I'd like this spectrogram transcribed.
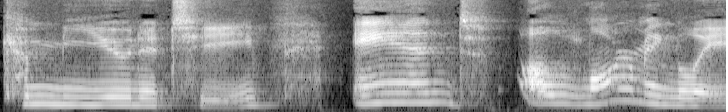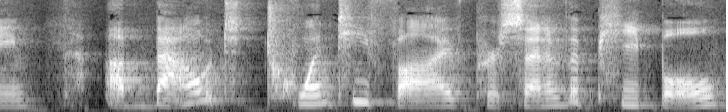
community. And alarmingly, about 25% of the people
